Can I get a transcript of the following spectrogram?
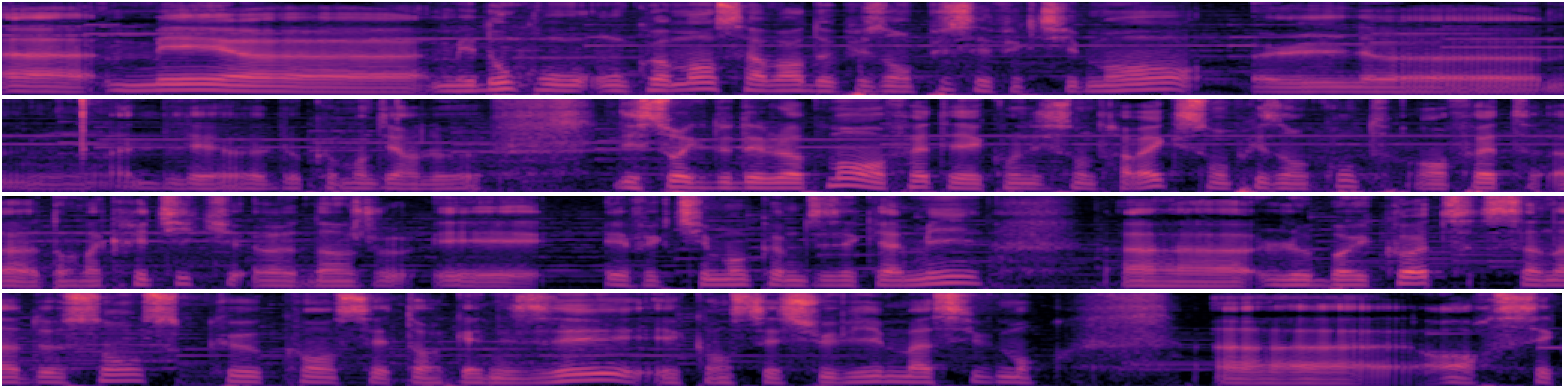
Euh, mais, euh, mais donc on, commence à voir de plus en plus effectivement le, le, le comment dire, l'historique de développement en fait et les conditions de travail qui sont prises en compte en fait dans la critique d'un jeu. Et effectivement, comme disait Camille, le boycott, ça n'a de sens que quand c'est organisé et quand c'est suivi massivement. or, c'est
